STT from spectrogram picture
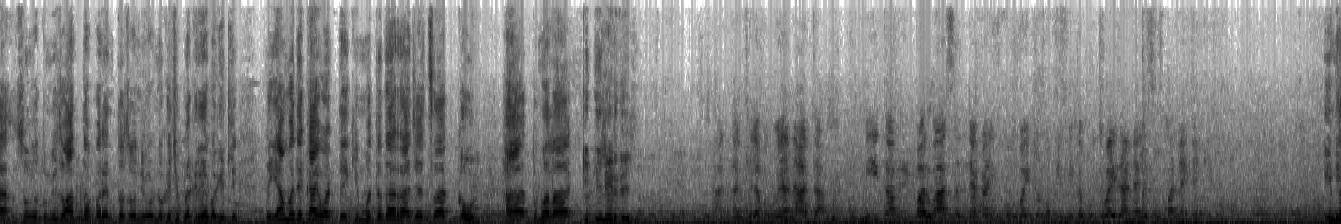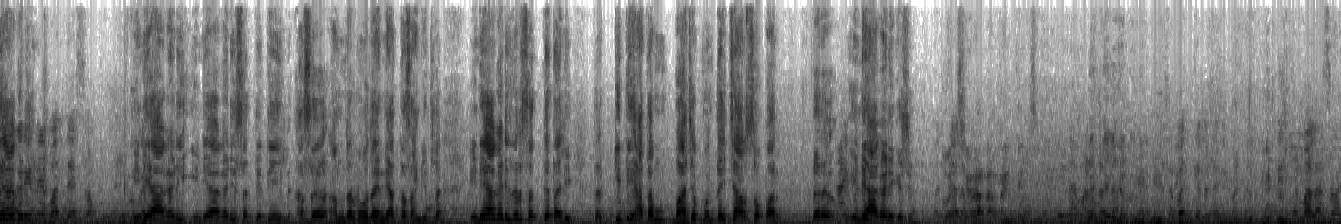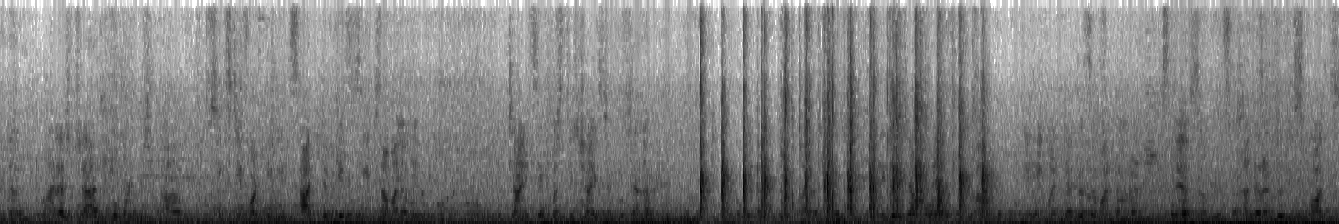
तुम्ही जो आत्तापर्यंत जो निवडणुकीची प्रक्रिया बघितली तर यामध्ये काय वाटतंय की मतदार राजाचा कौल हा तुम्हाला किती लीड देईल? तारखेला बघूया ना आता. मी तर परवा संध्याकाळी मुंबईतून मोकली मी तर बुधवारी अनालिसिस पण नाही काय केली. इंडिया आघाडी बंद आहे इंडिया आघाडी इंडिया आघाडी सत्तेत येईल असं आमदार महोदयांनी आता सांगितलं. इंडिया आघाडी जर सत्तेत आली तर किती? आता भाजप म्हणताय चारसो पार. तर इंडिया आघाडी कशी? बंद केलं त्यांनी. पण मला असं वाटतं महाराष्ट्रात सिक्स्टी फॉर्टी साठ टक्के सीट्स आम्हाला मिळतील चाळीस एक पस्तीस चाळीस टक्के त्यांना. आणि देशामध्ये हे म्हणतात तसं वातावरण दिसतंय असं. साधारण जो रिस्पॉन्स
